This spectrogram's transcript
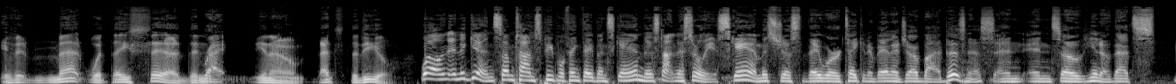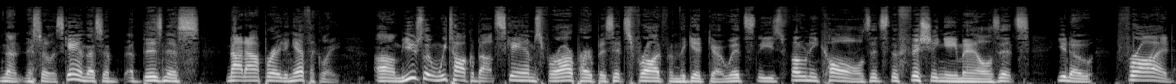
if it met what they said, then Right. you know that's the deal. Well, and, and again, sometimes people think they've been scammed. It's not necessarily a scam. It's just they were taken advantage of by a business, and and so you know that's not necessarily a scam. That's a, a business not operating ethically. Um, usually, when we talk about scams for our purpose, it's fraud from the get go. It's these phony calls. It's the phishing emails. It's you know fraud.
